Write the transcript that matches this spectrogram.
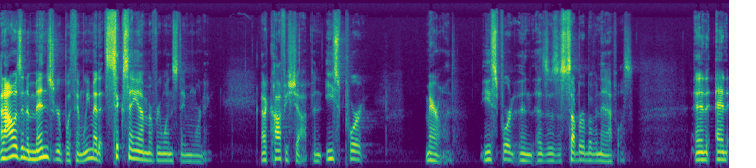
And I was in a men's group with him. We met at 6 a.m. every Wednesday morning at a coffee shop in Eastport, Maryland. Eastport as is a suburb of Annapolis. And, and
